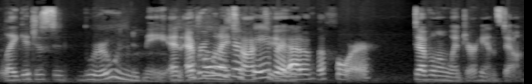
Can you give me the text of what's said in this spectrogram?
Like it just it ruined me. And Which everyone I was your talked favorite to, out of the four? Devil in Winter, hands down.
